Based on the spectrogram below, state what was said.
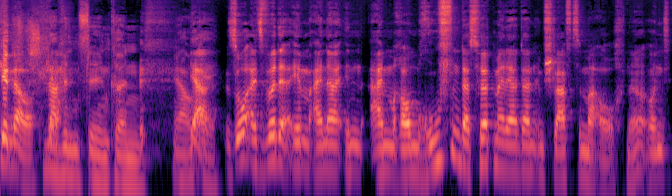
genau, schlawinzeln können. Ja, okay. ja, so als würde eben einer in einem Raum rufen, das hört man ja dann im Schlafzimmer auch. Ne? Und,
